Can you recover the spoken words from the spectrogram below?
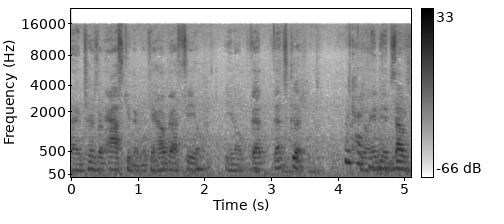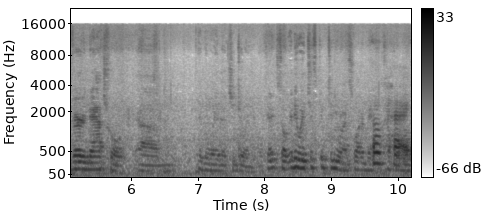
uh, in terms of asking them, okay, how'd that feel? You know, that that's good. Okay. You know, and it sounds very natural um, in the way that you're doing it. Okay, so anyway, just continue. I just want to make Okay.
